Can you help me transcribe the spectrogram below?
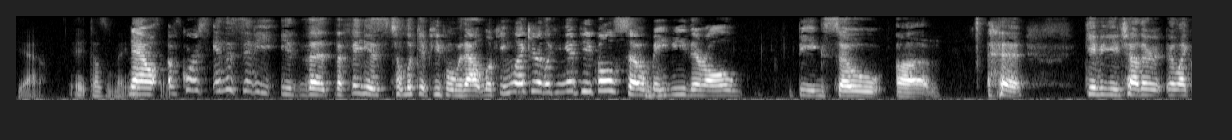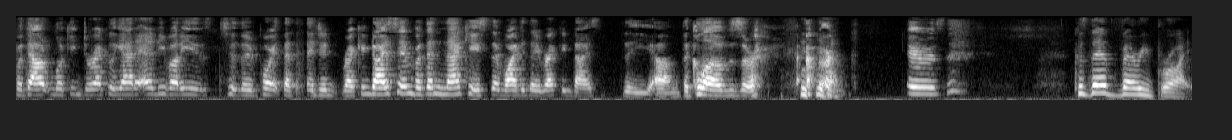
yeah, it doesn't make Now, of course, in the city, the the thing is to look at people without looking like you're looking at people. So mm-hmm. maybe they're all being so um, giving each other like without looking directly at anybody to the point that they didn't recognize him. But then in that case, then why did they recognize the um, the gloves or, Yeah. because they're very bright.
